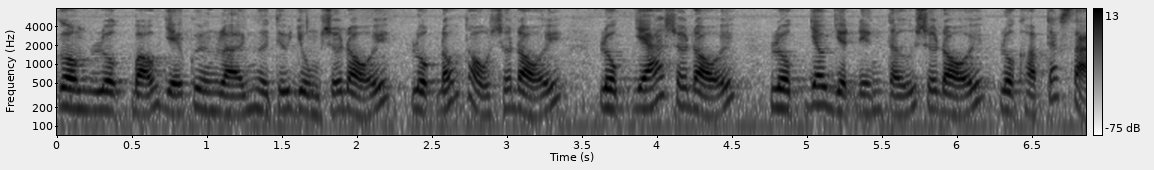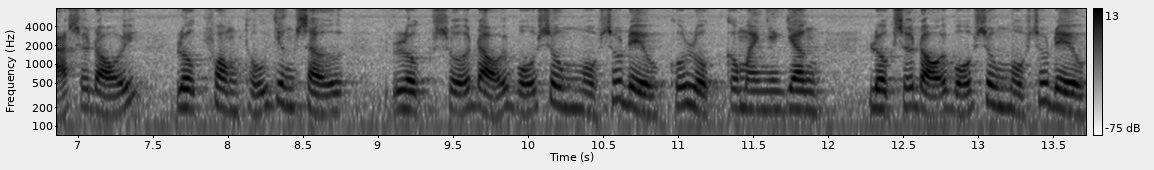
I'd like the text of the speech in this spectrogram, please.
gồm luật bảo vệ quyền lợi người tiêu dùng sửa đổi, luật đấu thầu sửa đổi, luật giá sửa đổi, luật giao dịch điện tử sửa đổi, luật hợp tác xã sửa đổi, luật phòng thủ dân sự, luật sửa đổi bổ sung một số điều của luật công an nhân dân, luật sửa đổi bổ sung một số điều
